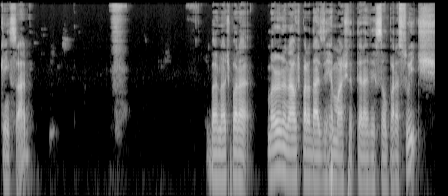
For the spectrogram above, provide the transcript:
Quem sabe? Burnout para Burnout Paradise Remaster terá versão para Switch.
